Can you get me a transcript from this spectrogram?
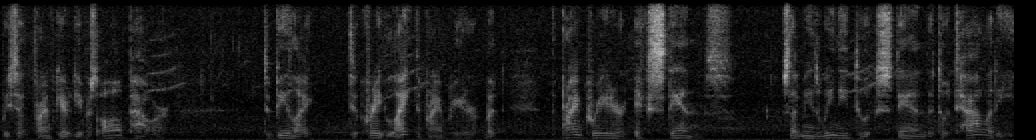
We said prime creator gave us all power to be like, to create like the prime creator, but the prime creator extends. So that means we need to extend the totality.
